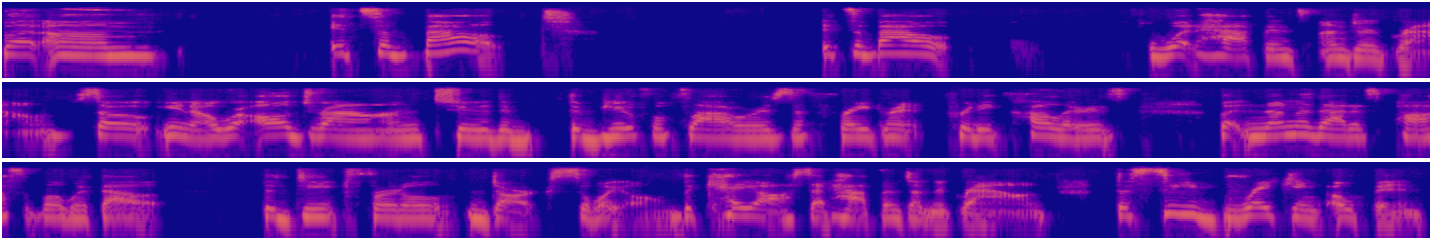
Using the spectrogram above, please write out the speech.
But um it's about it's about what happens underground. So, you know, we're all drawn to the, the beautiful flowers, the fragrant, pretty colors, but none of that is possible without the deep, fertile, dark soil, the chaos that happens underground, the seed breaking open,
